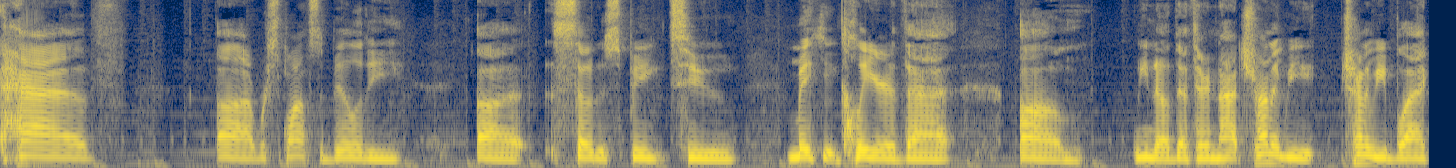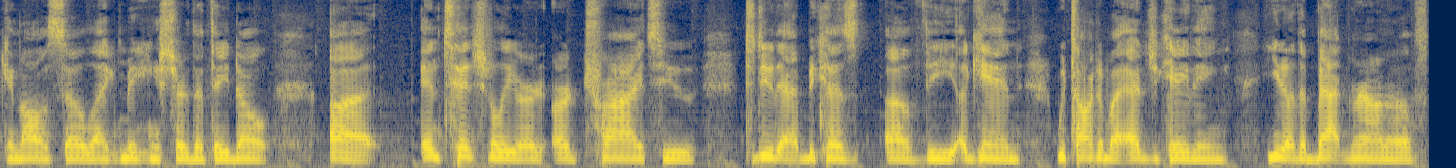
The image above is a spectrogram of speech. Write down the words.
have uh, responsibility, uh, so to speak, to make it clear that um, you know that they're not trying to be trying to be black, and also like making sure that they don't uh, intentionally or, or try to to do that because of the again we talked about educating you know the background of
